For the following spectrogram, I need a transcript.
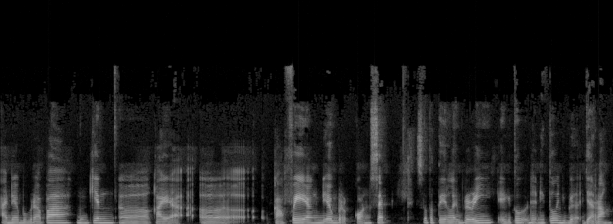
Ada beberapa mungkin uh, kayak uh, cafe yang dia berkonsep seperti library kayak gitu dan itu juga jarang.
